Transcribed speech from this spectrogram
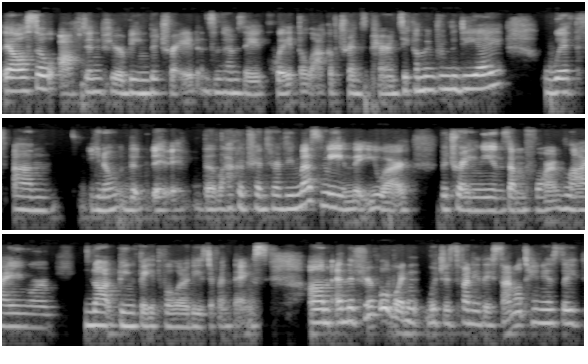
They also often fear being betrayed. And sometimes they equate the lack of transparency coming from the DA with um, you know the the lack of transparency must mean that you are betraying me in some form lying or not being faithful or these different things. Um, and the fearful avoidant which is funny they simultaneously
